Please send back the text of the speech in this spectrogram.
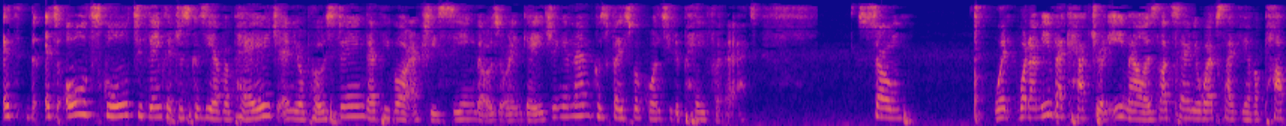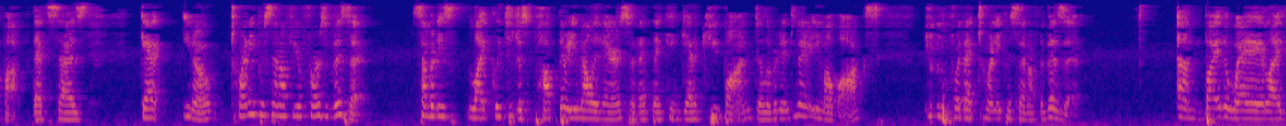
it's it's old school to think that just because you have a page and you're posting that people are actually seeing those or engaging in them because Facebook wants you to pay for that. So what what I mean by capture an email is let's say on your website you have a pop-up that says get, you know, 20% off your first visit. Somebody's likely to just pop their email in there so that they can get a coupon delivered into their email box for that 20% off the visit. Um, by the way, like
